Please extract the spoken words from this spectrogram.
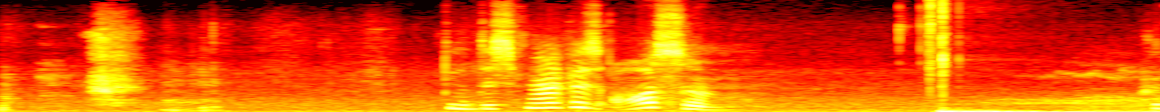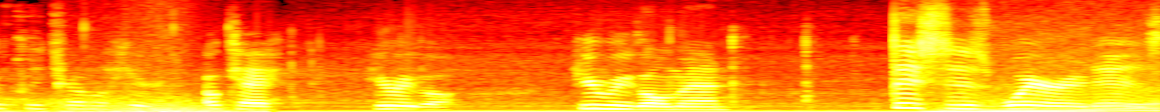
Dude, this map is awesome. Quickly travel here. Okay, here we go. Here we go, man. This is where it is.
